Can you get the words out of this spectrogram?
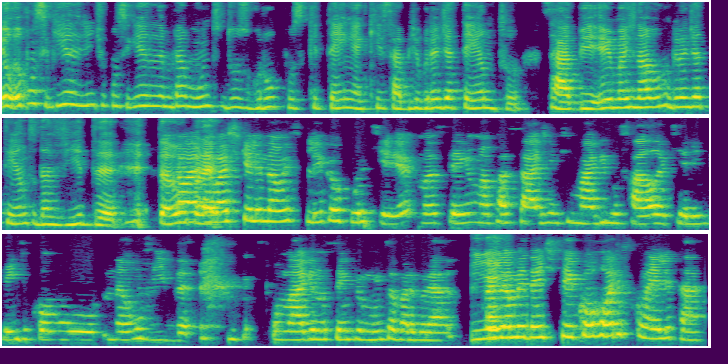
eu, eu conseguia, gente, eu conseguia lembrar muito dos grupos que tem aqui, sabe? Rio Grande Atento, sabe? Eu imaginava um Grande Atento da vida. Então, eu, pra... eu acho que ele não explica o porquê, mas tem uma passagem que o Magno fala que ele entende como não vida. o Magno sempre muito amargurado. E mas aí... eu me identifico horrores com ele, tá?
